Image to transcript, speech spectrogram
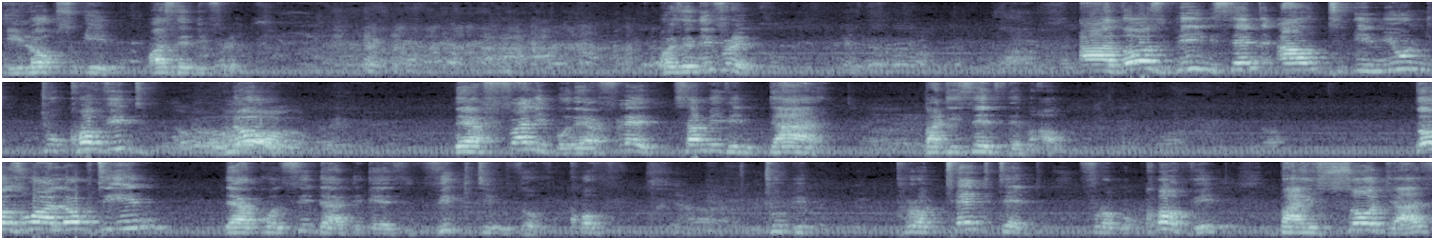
he locks in. What's the difference? What's the difference? Are those being sent out immune to COVID? No. They are fallible, they are fled. Some even died. But he sends them out. Those who are locked in, they are considered as victims of COVID. To be protected from COVID by soldiers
